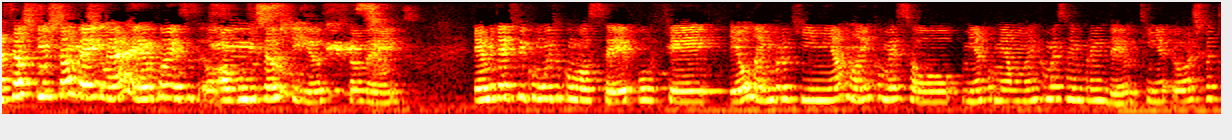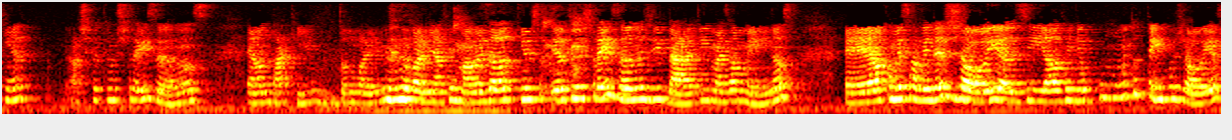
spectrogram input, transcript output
É seus tios também, né? Eu conheço alguns dos seus tios Isso. também. Eu me identifico muito com você porque eu lembro que minha mãe começou, minha, minha mãe começou a empreender, eu tinha, eu acho que eu tinha, acho que eu tinha uns três anos. Ela não tá aqui, então não vai, não vai me afirmar, mas ela tinha, eu tinha uns 3 anos de idade, mais ou menos. É, ela começou a vender joias e ela vendeu por muito tempo joias.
